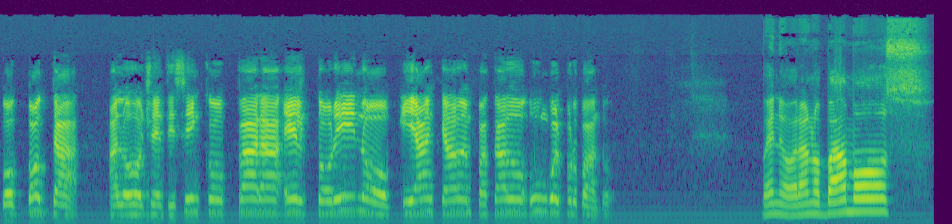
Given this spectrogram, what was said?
Bogota a los 85 para el Torino y han quedado empatados un gol por bando. Bueno, ahora nos vamos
